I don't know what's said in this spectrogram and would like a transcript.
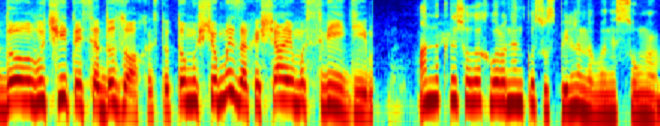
долучитися до захисту, тому що ми захищаємо свій дім. Анна Книж, Олег Вороненко, Суспільне новини Суми.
